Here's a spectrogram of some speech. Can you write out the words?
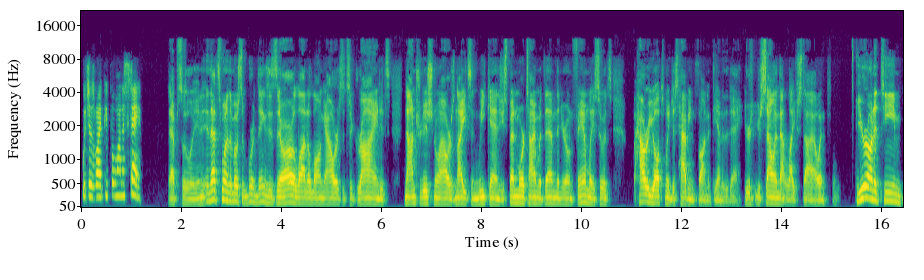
which is why people want to stay. Absolutely. And, and that's one of the most important things is there are a lot of long hours. It's a grind. It's non-traditional hours, nights and weekends. You spend more time with them than your own family. So it's how are you ultimately just having fun at the end of the day? You're you're selling that lifestyle and you're on a team,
